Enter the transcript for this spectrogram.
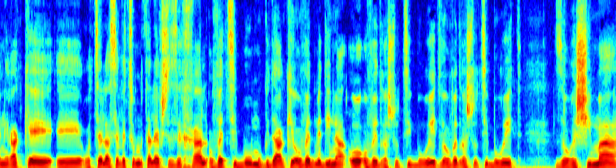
אני רק אה, אה, רוצה להסב את תשומת הלב שזה חל, עובד ציבור מוגדר כעובד מדינה או עובד רשות ציבורית, ועובד רשות ציבורית זו רשימה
